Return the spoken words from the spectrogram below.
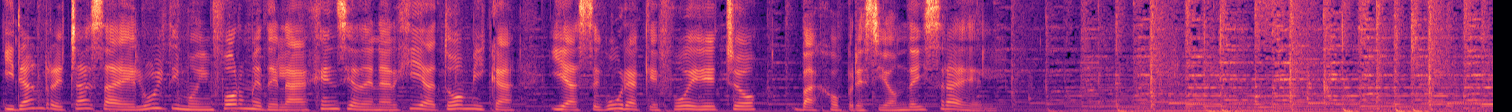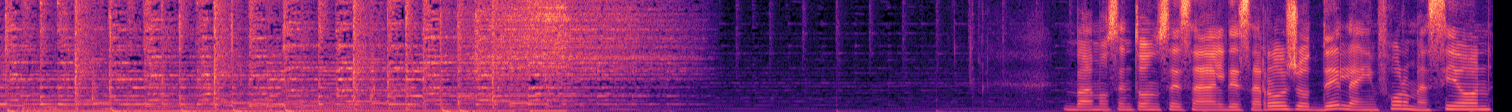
Irán rechaza el último informe de la Agencia de Energía Atómica y asegura que fue hecho bajo presión de Israel. Vamos entonces al desarrollo de la información.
